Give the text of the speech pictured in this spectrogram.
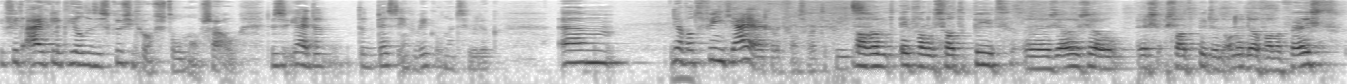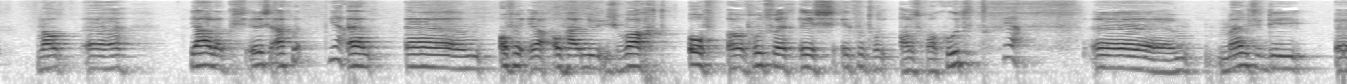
ik vind eigenlijk heel de discussie gewoon stom of zo. Dus ja, dat, dat is best ingewikkeld natuurlijk. Ehm, ja, wat vind jij eigenlijk van Zwarte Piet? Want ik van Zwarte Piet, uh, sowieso is Zwarte Piet een onderdeel van een feest. Wat uh, jaarlijks is eigenlijk. Ja. En uh, of, ja, of hij nu zwart of uh, groensweg is, ik vind alles gewoon goed. Ja. Uh, mensen die uh,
